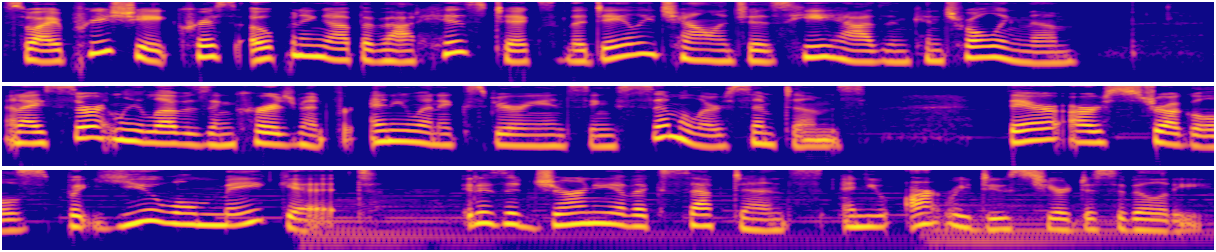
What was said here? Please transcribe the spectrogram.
so I appreciate Chris opening up about his tics and the daily challenges he has in controlling them. And I certainly love his encouragement for anyone experiencing similar symptoms. There are struggles, but you will make it. It is a journey of acceptance, and you aren't reduced to your disability.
